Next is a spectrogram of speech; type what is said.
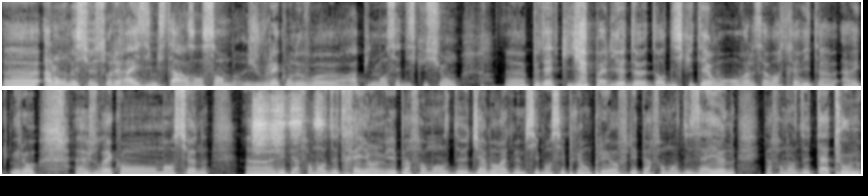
allons, messieurs, sur les Rising Stars ensemble. Je voulais qu'on ouvre rapidement cette discussion euh, peut-être qu'il n'y a pas lieu d'en discuter, on, va le savoir très vite euh, avec Melo. Euh, je voudrais qu'on mentionne les performances de Trey Young, les performances de Jamoret, même si bon, c'est plus en playoff, les performances de Zion, les performances de Tatum,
